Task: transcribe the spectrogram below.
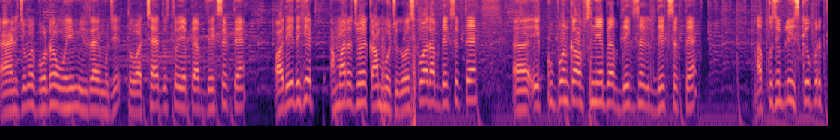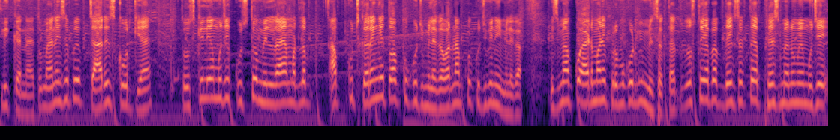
एंड जो मैं बोल रहा हूँ, वही मिल रहा है मुझे। तो अच्छा है दोस्तों, यहाँ पे आप देख सकते हैं। और ये देखिए, हमारा जो है काम हो चुका है। उसके बाद आप देख सकते हैं एक कूपन का ऑप्शन यहाँ पे आप देख सक, देख सकते हैं। आपको सिंपली इसके ऊपर क्लिक करना है। तो मैंने इसे पे चार स्कोर किया है। तो उसके लिए मुझे कुछ तो मिल रहा है। मतलब आप कुछ करेंगे तो आपको कुछ मिलेगा, वरना आपको कुछ भी नहीं मिलेगा। इसमें आपको एड मनी प्रोमो कोड भी मिल सकता है। तो दोस्तों, यहाँ पे आप देख सकते हैं फ्रेश मेनू में मुझे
